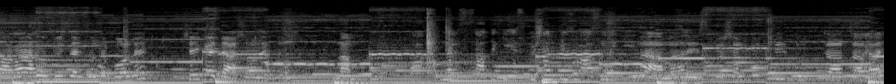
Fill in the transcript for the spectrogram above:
তারা আরও দুই চারজনে বলে সেই কাজে আসে অনেকজন নাম। আপনার সাথে কি স্পেশাল কিছু আছে নাকি? না আমার স্পেশাল বলতে দুধটা জ্বালাই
